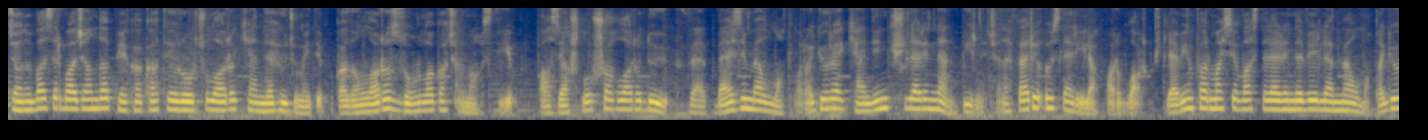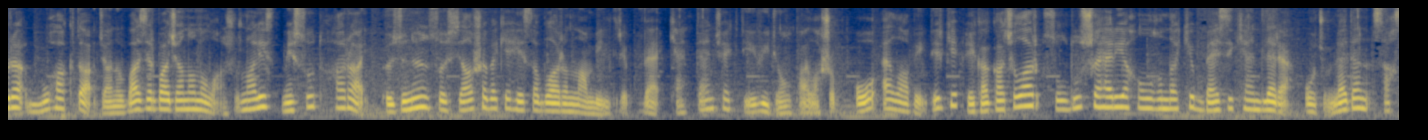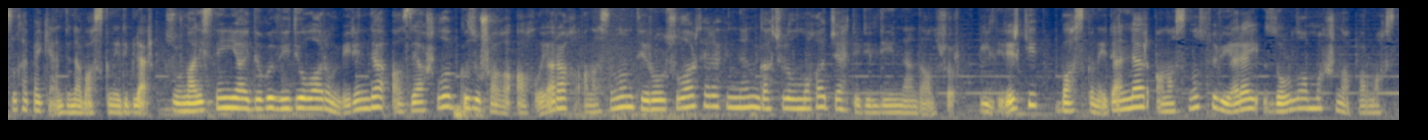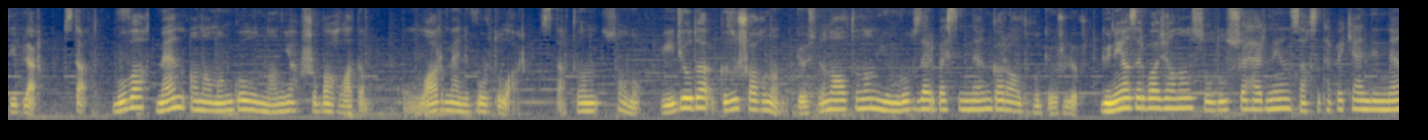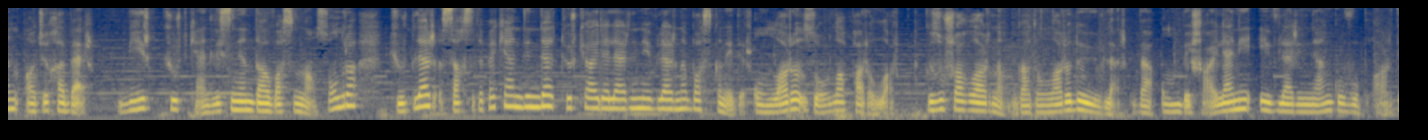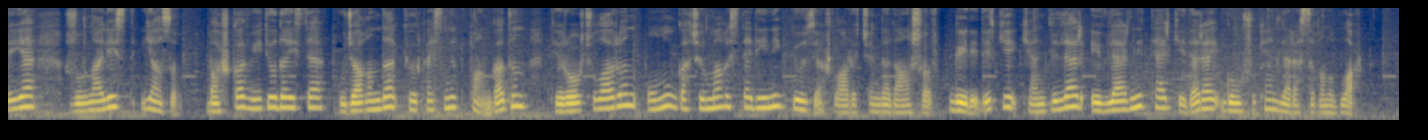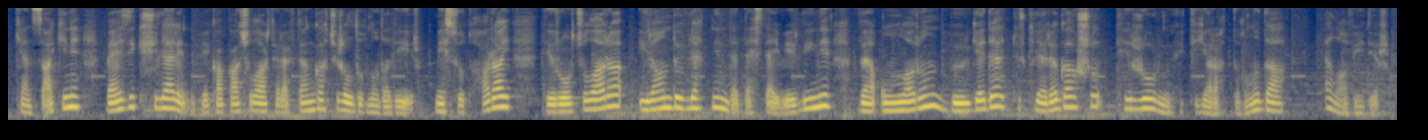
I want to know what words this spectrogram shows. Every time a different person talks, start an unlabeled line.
Cənubi Azərbaycanda PKK terrorçuları kəndə hücum edib, qadınları zorla qaçırmaq istəyib, azyaşlı uşaqları döyüb və bəzi məlumatlara görə kəndin kişilərindən bir neçə nəfəri özləri ilə aparıblar. Kütləvi informasiya vasitələrində verilən məlumata görə bu haqqda Cənubi Azərbaycandan olan jurnalist Mesud Haray özünün sosial şəbəkə hesablarından bildirib və kənddən çəkdiyi videonu paylaşıb. O əlavə edir ki, PKK-çılar Sulduz şəhəri yaxınlığındakı bəzi kəndlərə, o cümlədən Saxsıtəpə kəndinə basqın ediblər. Jurnalist Jurnalistin yaydığı videoların birində azyaşlı qız uşağı ağlayaraq anasının terrorçular tərəfindən qaçırılmağa cəhd edildiyindən danışır. Bildirir ki, basqın edənlər anasını sürüyərək zorla maşına aparmaq istəyiblər. Stat: Bu vaxt mən anamın qolundan yapışıb bağladım. Onlar məni vurdular. Statın sonu. Videoda qız uşağının gözünün altının yumruq zərbəsindən qaraldığı görülür. Güney Azərbaycanın Sulduz şəhərinin Saxsıtəpə kəndindən acı xəbər. Bir Kürd kəndlisinin davasından sonra Kürdlər Saxsıtəpə kəndində türk ailələrinin evlərinə basqın edir. Onları zorla aparırlar. Qız uşaqlarını, qadınları döyürlər və 15 ailəni evlərindən qovublar deyə jurnalist yazıb. Başqa videoda isə qucağında körpəsini tutan qadın terrorçuların onu qaçırmaq istədiyini göz yaşları içində danışır. Qeyd edir ki, kəndlilər evlərini tərk edərək qonşu kəndlərə sığınıblar. Kənd sakini bəzi kişilərin PKK-çılar tərəfdən qaçırıldığını da deyir. Mesud Haray terrorçulara İran dövlətinin də dəstək verdiyini və onların bölgədə türklərə qarşı terror mühiti yaratdığını da əlavə edir.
